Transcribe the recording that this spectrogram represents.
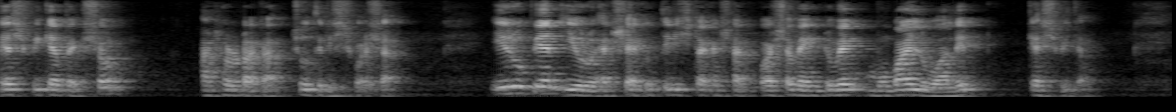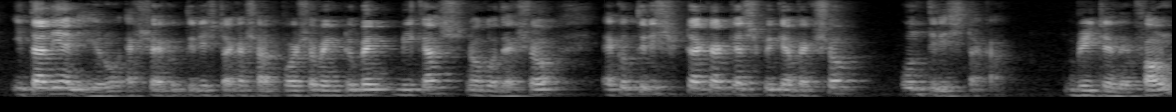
ক্যাশ পিকআপ একশো আঠারো টাকা, চৌত্রিশ পয়সা। ইউরোপিয়ান ইউরো একশো একত্রিশ টাকা, ষাট পয়সা bank to bank, mobile wallet, cash pickup. Italian euro একশো একত্রিশ টাকা, ষাট পয়সা ব্যাংক টু ব্যাংক, বিকাশ নগদ একশো একত্রিশ টাকা, ক্যাশ পিকআপ একশো উনত্রিশ টাকা। ব্রিটেনের ফাউন্ড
